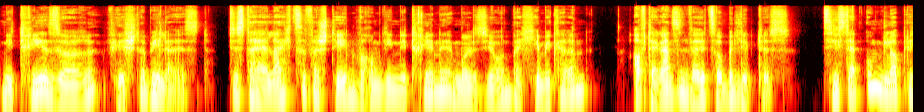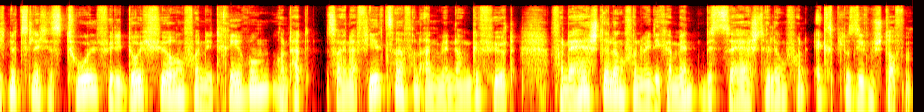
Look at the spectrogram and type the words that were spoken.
Nitrilsäure viel stabiler ist. Es ist daher leicht zu verstehen, warum die nitrierende Emulsion bei Chemikern auf der ganzen Welt so beliebt ist. Sie ist ein unglaublich nützliches Tool für die Durchführung von Nitrierung und hat zu einer Vielzahl von Anwendungen geführt, von der Herstellung von Medikamenten bis zur Herstellung von explosiven Stoffen.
